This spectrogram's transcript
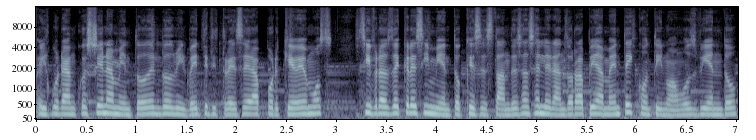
el gran cuestionamiento del 2023 era por qué vemos cifras de crecimiento que se están desacelerando rápidamente y continuamos viendo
